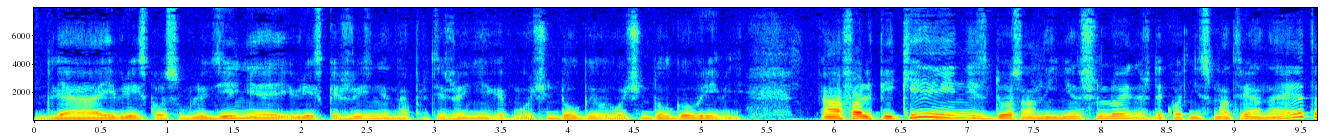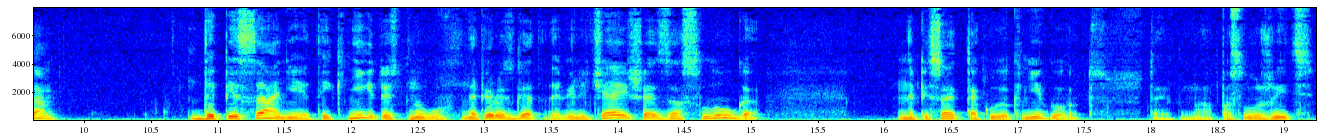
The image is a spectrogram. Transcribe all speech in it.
для еврейского соблюдения, еврейской жизни на протяжении очень долгого, очень долгого времени. А фальпикейн из досанынин шлойнеш, так вот, несмотря на это, дописание этой книги, то есть, ну, на первый взгляд, это величайшая заслуга написать такую книгу, вот, так, ну, послужить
